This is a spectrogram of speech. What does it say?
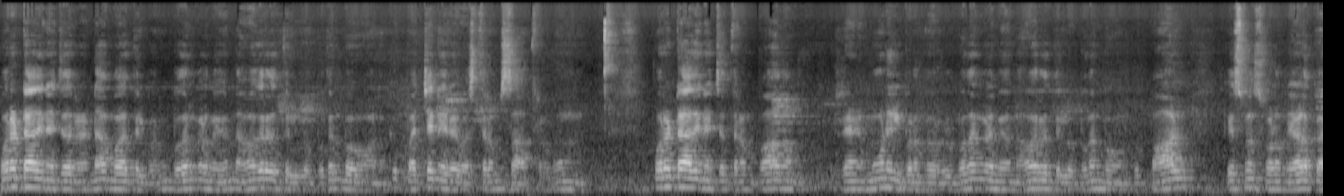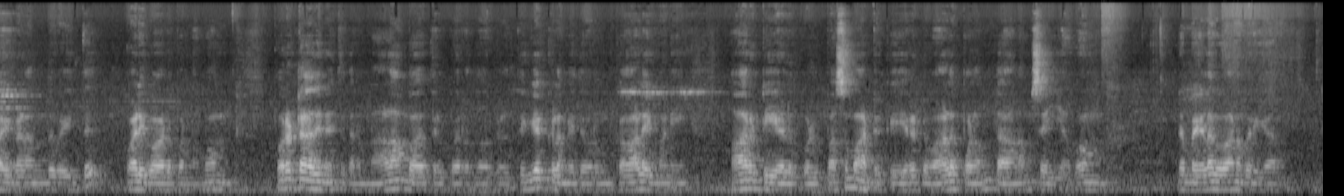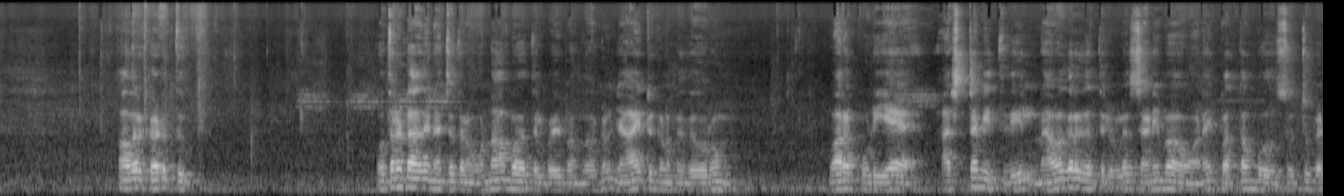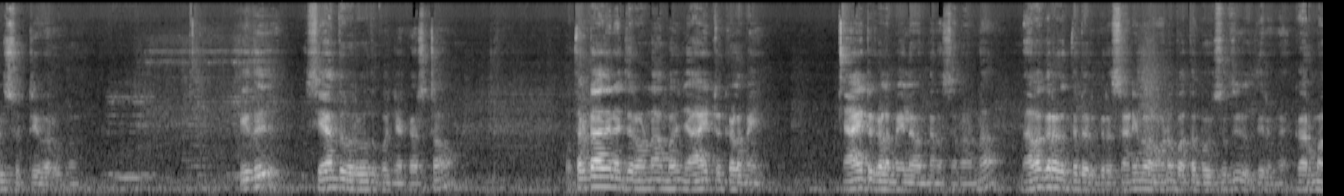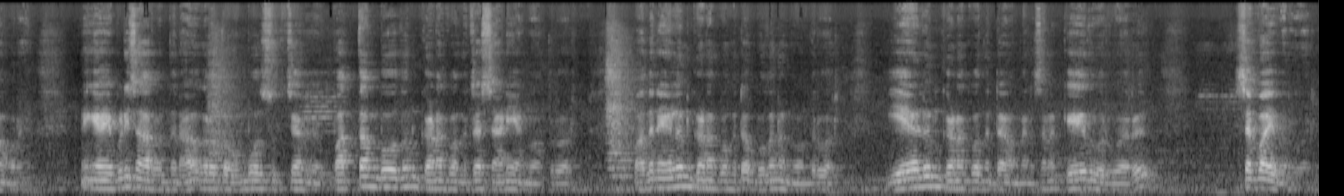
புரட்டாதி நட்சத்திரம் ரெண்டாம் பாகத்தில் பிறகு புதன்கிழமை நவகிரகத்தில் உள்ள புதன் பகவானுக்கு பச்சை நிற வஸ்திரம் சாற்றவும். புரட்டாதி நட்சத்திரம் பாதம் ரெ- மூணில் பிறந்தவர்கள் புதன்கிழமை நவகிரகத்தில் உள்ள புதன் பகவானுக்கு பால் கிறிஸ்மஸ் பழம் ஏலக்காய் கலந்து வைத்து வழிபாடு பண்ணவும். புரட்டாதி நட்சத்திரம் நாலாம் பாகத்தில் பிறந்தவர்கள் திங்கட்கிழமை தோறும் காலை மணி ஆறு டு ஏழுக்குள் பசுமாட்டுக்கு இரண்டு வாழைப்பழம் தானம் செய்யவும். ரொம்ப இலகுவான பரிகாரம். அதற்கடுத்து உத்திரட்டாதி நட்சத்திரம் ஒன்றாம் பாகத்தில் போய் பிறந்தவர்கள் ஞாயிற்றுக்கிழமை தோறும் வரக்கூடிய அஷ்டமி திதியில் நவகிரகத்தில் உள்ள சனி பகவானை பத்தொம்போது சுற்றுகள் சுற்றி வருவோம். இது சேர்ந்து வருவது கொஞ்சம் கஷ்டம். உத்திரட்டாதி நட்சத்திரம் ஒன்றாம் பாகம் ஞாயிற்றுக்கிழமை ஞாயிற்றுக்கிழமையில் வந்து என்ன சொன்னோன்னா நவகிரகத்தில் இருக்கிற சனி பகவானை பத்தொம்போது சுற்றி சுற்றிடுங்க கர்மா குறையும் நீங்கள் எப்படி சார் வந்து நவகிரகத்தை ஒம்பது சுற்றாங்க பத்தொம்போதுன்னு கணக்கு வந்துட்டால் சனி அங்கே வந்துடுவார் பதினேழுன்னு கணக்கு வந்துட்டால் புதன் அங்கே வந்துடுவார் ஏழுன்னு கணக்கு வந்துட்டால் வந்து என்ன சொன்னால் கேது வருவார் செவ்வாய் வருவார்.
